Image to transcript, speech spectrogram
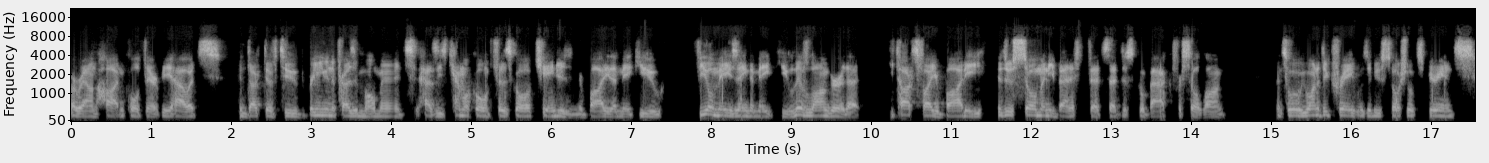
around hot and cold therapy, how it's conductive to bring you in the present moment. It has these chemical and physical changes in your body that make you feel amazing, that make you live longer, that detoxify your body. There's just so many benefits that just go back for so long. And so what we wanted to create was a new social experience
